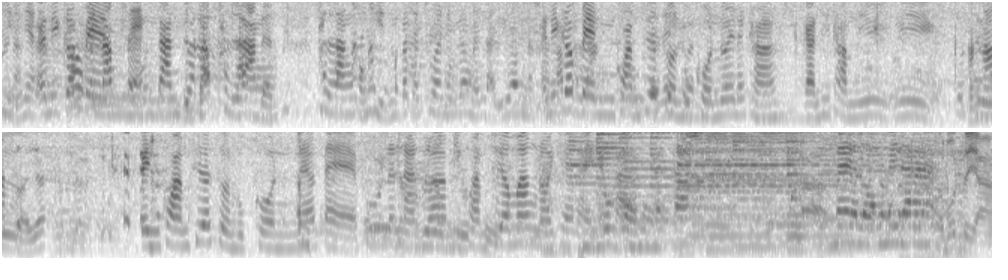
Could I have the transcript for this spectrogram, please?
หินเนี่ยอันนี้ก็เข้าเป็ไปนรับแสงจันทร์เพื่อรับพลัง พลังของหินมันก็จะช่วยในเรื่องหลาย ๆ เรื่องนะคะอันนี้ก็เป็นความเชื่อส่วนบุคคลด้วยนะคะ การที่ทำนี่นี่ก็คืทำหน้าสวยเยอะเป็นความเชื่อส่วนบุคคลแล้วแต่ผู้นั้นๆว่ามีความเชื่อมากน้อยแค่ไหนนะคะแม่ร้องไม่ได้สมมติตัวอย่าง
